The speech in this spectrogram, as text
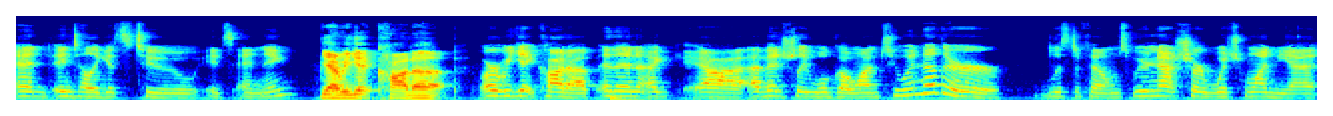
and until it gets to its ending, Yeah, we get caught up. or we get caught up, and then uh, uh, eventually we'll go on to another list of films. We're not sure which one yet.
